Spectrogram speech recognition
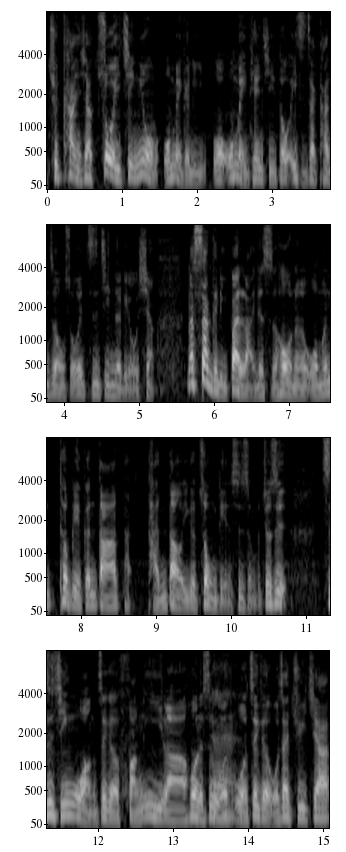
去看一下最近，因为我我每个礼我我每天其实都一直在看这种所谓资金的流向。那上个礼拜来的时候呢，我们特别跟大家谈谈到一个重点是什么？就是资金往这个防疫啦，或者是我我这个我在居家，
